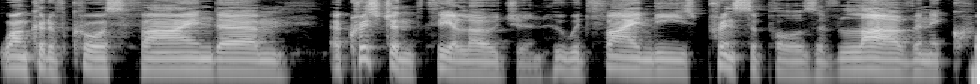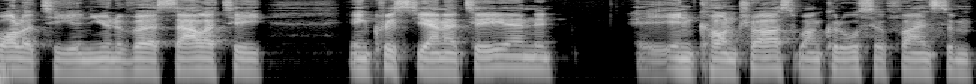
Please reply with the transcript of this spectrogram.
One could, of course, find um, a Christian theologian who would find these principles of love and equality and universality in Christianity. And in, in contrast, one could also find some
